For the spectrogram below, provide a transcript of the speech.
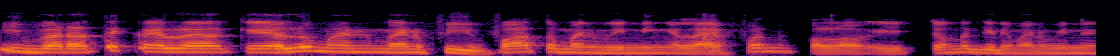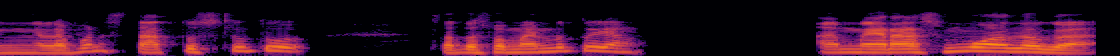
Ibaratnya kayak kayak lu main main FIFA atau main Winning Eleven, kalau contoh gini main Winning Eleven status tuh tuh status pemain lu tuh yang eh, merah semua tuh gak?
